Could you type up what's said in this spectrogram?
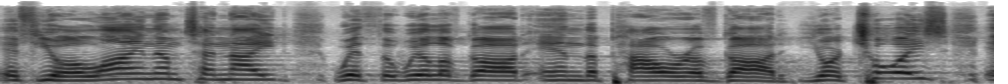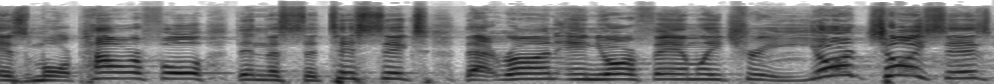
if you align them tonight with the will of God and the power of God. Your choice is more powerful than the statistics that run in your family tree. Your choices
